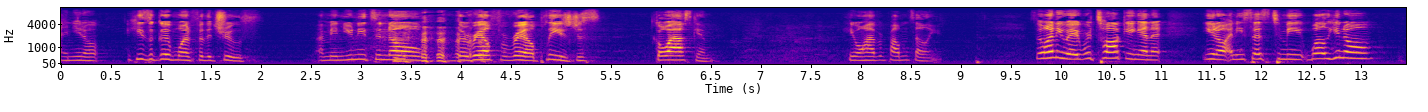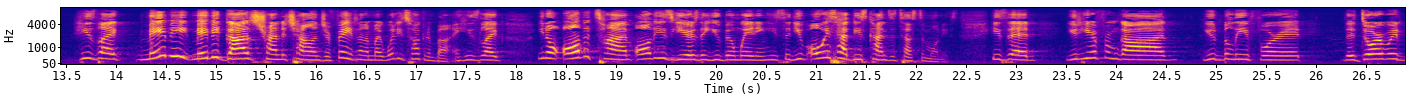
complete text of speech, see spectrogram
and you know, he's a good one for the truth. I mean, you need to know the real for real. Please just go ask him. He won't have a problem telling you. So anyway, we're talking, and you know, and he says to me, "Well, you know," he's like, "Maybe, maybe God's trying to challenge your faith." And I'm like, "What are you talking about?" And he's like, "You know, all the time, all these years that you've been waiting," he said, "You've always had these kinds of testimonies." He said, "You'd hear from God, you'd believe for it, the door would,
